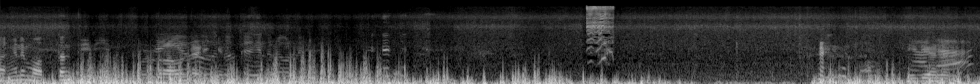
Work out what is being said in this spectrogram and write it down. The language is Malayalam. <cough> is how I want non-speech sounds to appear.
അങ്ങനെ മൊത്തം തിരിയും. ഫുൾ റൗണ്ട് അടിക്കും. അങ്ങനെ <laughs> തിരിയാനാണ്.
